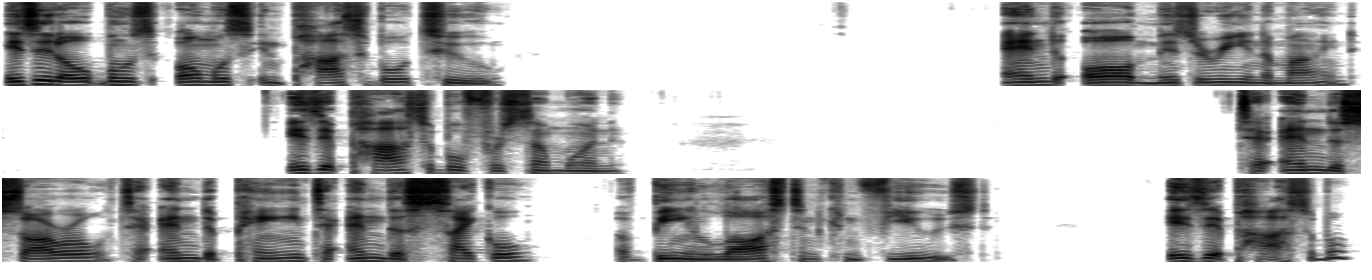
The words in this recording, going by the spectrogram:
Is it almost almost impossible to end all misery in the mind? Is it possible for someone to end the sorrow, to end the pain, to end the cycle of being lost and confused? Is it possible?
